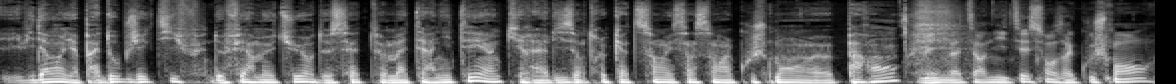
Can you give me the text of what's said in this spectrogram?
Évidemment, il n'y a pas d'objectif de fermeture de cette maternité hein, qui réalise entre 400 et 500 accouchements euh, par an. Mais une maternité sans accouchement,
